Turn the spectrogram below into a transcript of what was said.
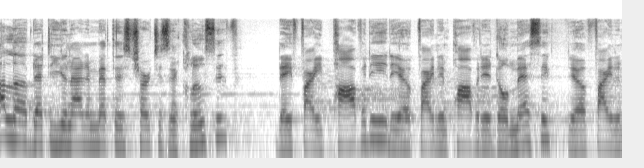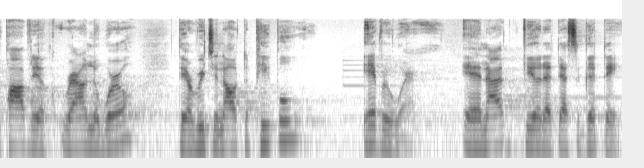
I love that the United Methodist Church is inclusive. They fight poverty. They're fighting poverty domestic. They're fighting poverty around the world. They're reaching out to people everywhere. And I feel that that's a good thing.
